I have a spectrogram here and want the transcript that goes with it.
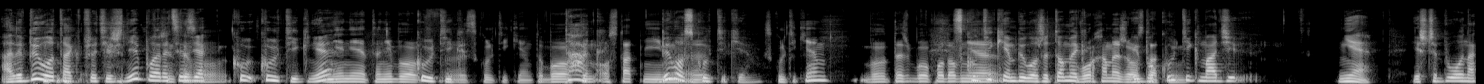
Ale było tak przecież, nie? Była recenzja było... Kultik, nie? Nie, nie, to nie było Kultik. z Kultikiem. To było tak, w tym ostatnim... było z e, Kultikiem. Z Kultikiem? Bo też było podobnie... Z Kultikiem było, że Tomek... W Warhammerze ostatnim. Bo Kultik ma... Nie. Jeszcze było na...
